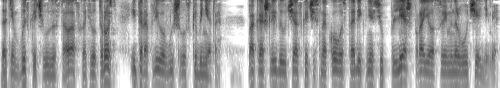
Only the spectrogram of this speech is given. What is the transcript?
Затем выскочил из-за стола, схватил трость и торопливо вышел из кабинета. Пока шли до участка Чеснокова, старик мне всю плешь проел своими нравоучениями.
